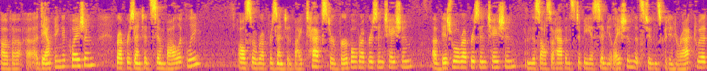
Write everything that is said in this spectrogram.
of a, a damping equation represented symbolically, also represented by text or verbal representation, a visual representation, and this also happens to be a simulation that students could interact with.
